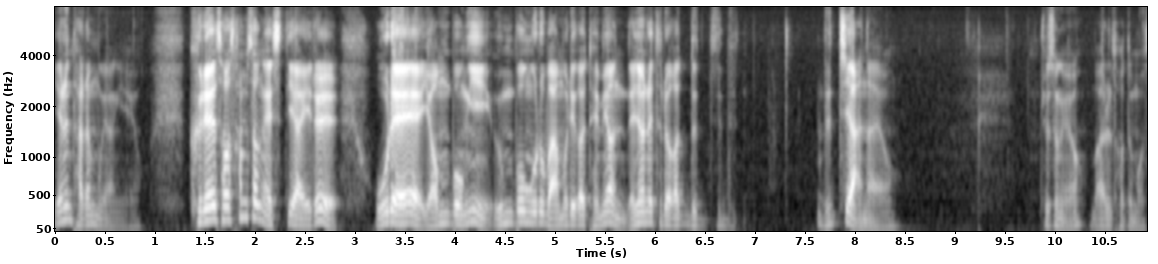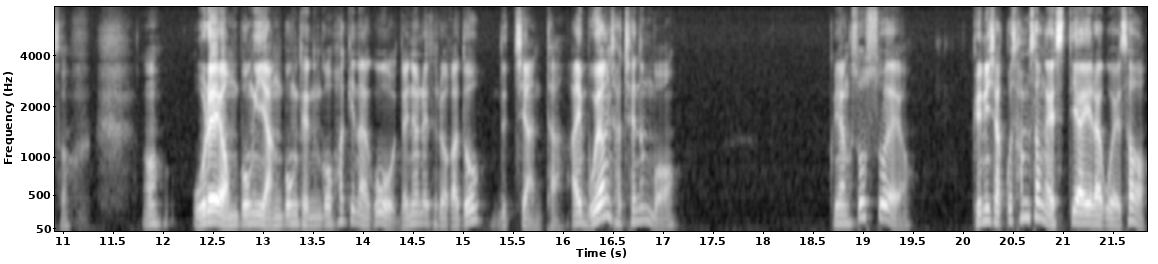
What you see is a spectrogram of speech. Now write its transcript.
얘는 다른 모양이에요. 그래서 삼성 SDI를 올해 연봉이 음봉으로 마무리가 되면 내년에 들어가도 늦, 늦, 늦지 않아요. 죄송해요. 말을 더듬어서. 어, 올해 연봉이 양봉되는 거 확인하고 내년에 들어가도 늦지 않다. 아니 모양 자체는 뭐 그냥 쏘쏘예요. 괜히 자꾸 삼성 SDI라고 해서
